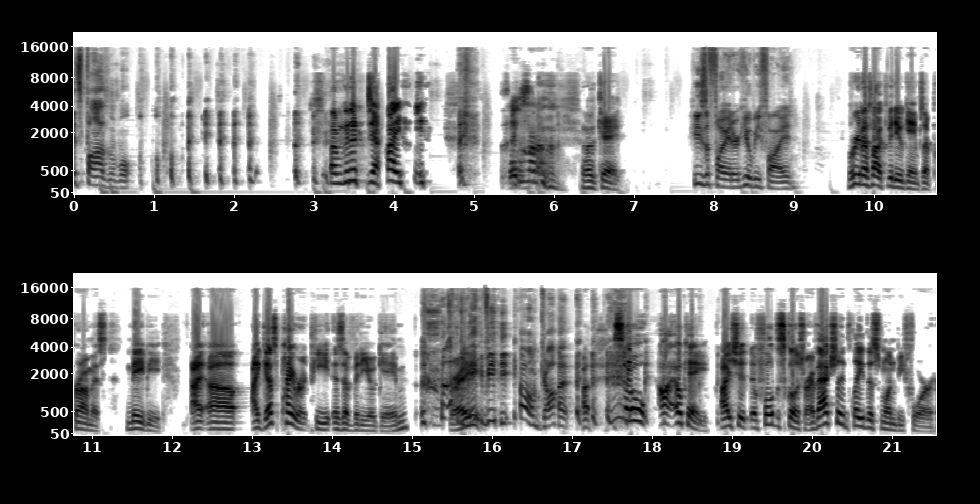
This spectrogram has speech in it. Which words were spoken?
It's possible. I'm gonna die. okay. He's a fighter. He'll be fine. We're gonna talk video games, I promise. Maybe. I uh I guess Pirate Pete is a video game. Right? Maybe. Oh God. Uh, so uh, okay, I should full disclosure. I've actually played this one before.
